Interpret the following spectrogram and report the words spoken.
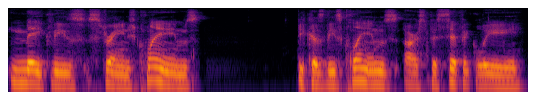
make these strange claims because these claims are specifically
